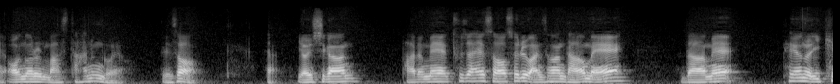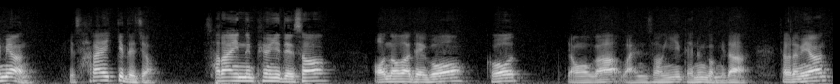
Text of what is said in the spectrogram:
예, 언어를 마스터하는 거예요. 그래서, 자, 10시간 발음에 투자해서 소리를 완성한 다음에 그 다음에 표현을 익히면 살아있게 되죠. 살아있는 표현이 돼서 언어가 되고 곧 영어가 완성이 되는 겁니다. 자, 그러면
